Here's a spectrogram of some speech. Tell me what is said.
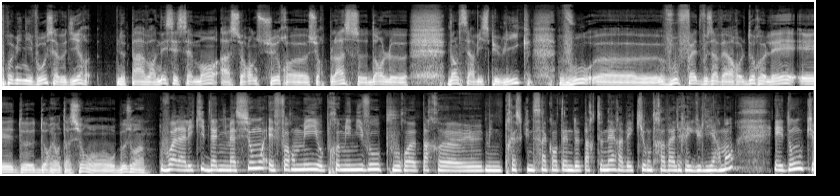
premier niveau, ça veut dire ne pas avoir nécessairement à se rendre sur euh, sur place dans le dans le service public. Vous euh, vous faites, vous avez un rôle de relais et de d'orientation aux besoins. Voilà, l'équipe d'animation est formée au premier niveau pour euh, par une, presque une cinquantaine de partenaires avec qui on travaille régulièrement, et donc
